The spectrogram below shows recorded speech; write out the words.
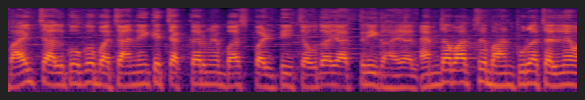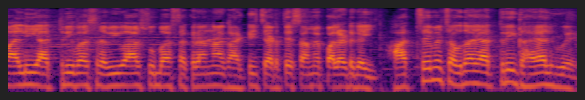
बाइक चालकों को बचाने के चक्कर में बस पलटी, चौदह यात्री घायल। अहमदाबाद से भानपुरा चलने वाली यात्री बस रविवार सुबह सकराना घाटी चढ़ते समय पलट गई। हादसे में चौदह यात्री घायल हुए।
